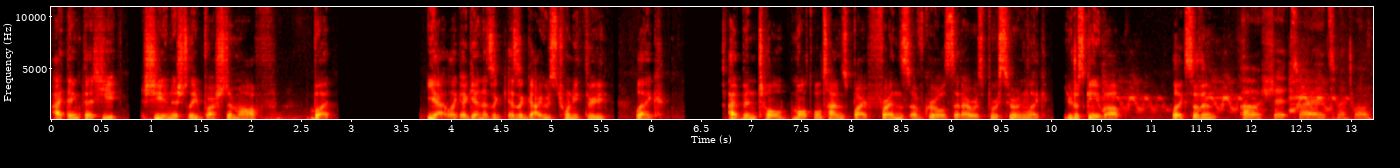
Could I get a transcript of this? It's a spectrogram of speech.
I think that he she initially brushed him off, but yeah, like again, as a as a guy who's 23, like I've been told multiple times by friends of girls that I was pursuing, like you just gave up, like so then Oh shit! Sorry, it's my phone.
